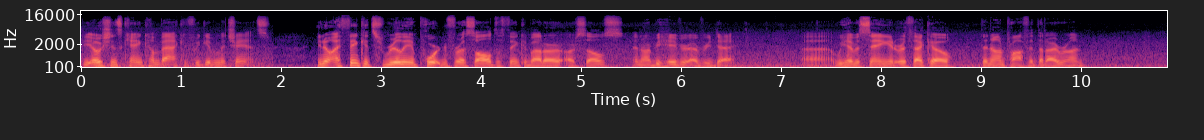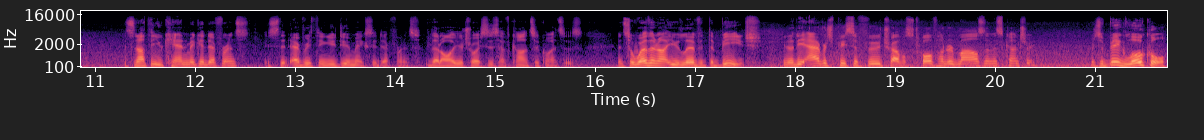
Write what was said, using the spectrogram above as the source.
the oceans can come back if we give them a chance. You know, I think it's really important for us all to think about our, ourselves and our behavior every day. Uh, we have a saying at EarthEcho, the nonprofit that I run. It's not that you can make a difference, it's that everything you do makes a difference, that all your choices have consequences. And so whether or not you live at the beach, you know, the average piece of food travels 1,200 miles in this country. There's a big local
